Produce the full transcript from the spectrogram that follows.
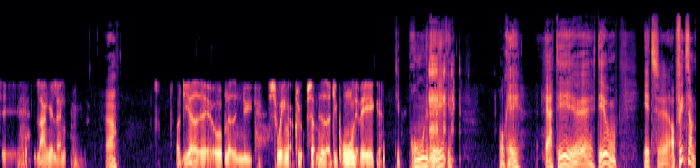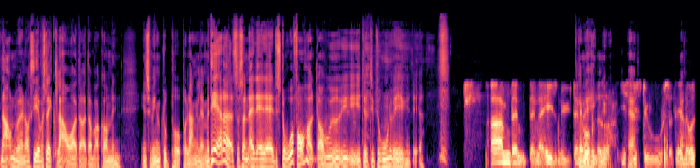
til Langeland. Ja. Og de havde øh, åbnet en ny swingerklub, som hedder De Brune Vægge. De Brune Vægge? Okay. Ja, det, øh, det er jo et øh, opfindsomt navn, vil jeg nok sige. Jeg var slet ikke klar over, at der, der var kommet en, en svingerklub på, på Langeland. Men det er der altså sådan, at, at, at det store forhold derude i, i de, de brune vægge der. Um, den, den er helt ny. Den, Den er helt ny. i Ja. sidste uge, så det er, noget,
